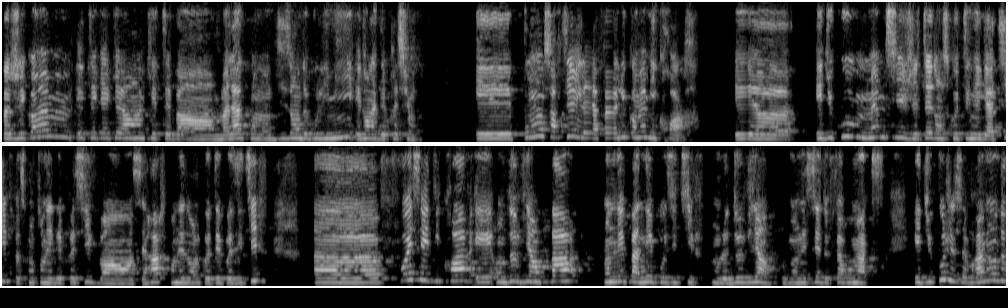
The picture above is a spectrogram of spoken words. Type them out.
bah, j'ai quand même été quelqu'un qui était ben, malade pendant 10 ans de boulimie et dans la dépression. Et pour m'en sortir, il a fallu quand même y croire. Et, euh, du coup, même si j'étais dans ce côté négatif, parce que quand on est dépressif, ben, c'est rare qu'on est dans le côté positif, il faut essayer d'y croire et on ne devient pas on n'est pas né positif, on le devient ou on essaie de faire au max. Et du coup, j'essaie vraiment de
